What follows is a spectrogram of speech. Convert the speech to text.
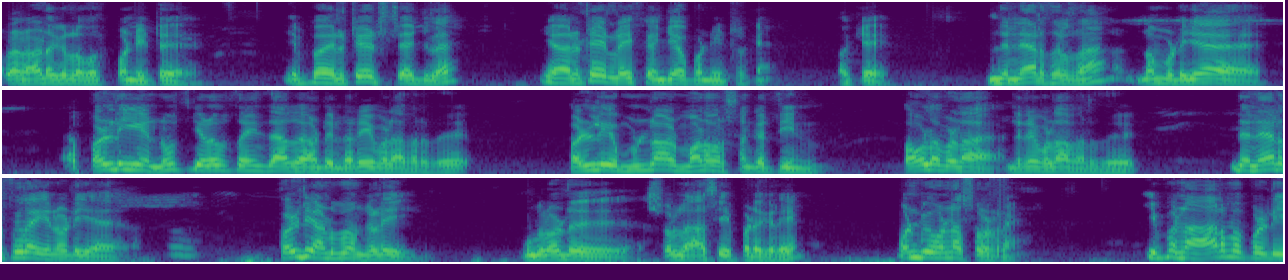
பல நாடுகளில் ஒர்க் பண்ணிவிட்டு இப்போ ரிட்டையர்ட் ஸ்டேஜில் என் ரிட்டையர்ட் லைஃப் என்ஜாய் பண்ணிகிட்ருக்கேன் ஓகே இந்த நேரத்தில் தான் நம்முடைய பள்ளியின் நூற்றி எழுபத்தைந்தாவது ஆண்டு நிறைவு விழா வருது. பள்ளி முன்னாள் மாணவர் சங்கத்தின் பவள விழா நிறைவு விழா வருது. இந்த நேரத்தில் என்னுடைய பள்ளி அனுபவங்களை உங்களோடு சொல்ல ஆசைப்படுகிறேன். ஒன் பை ஒன்றா சொல்கிறேன் இப்போ நான் ஆரம்ப பள்ளி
